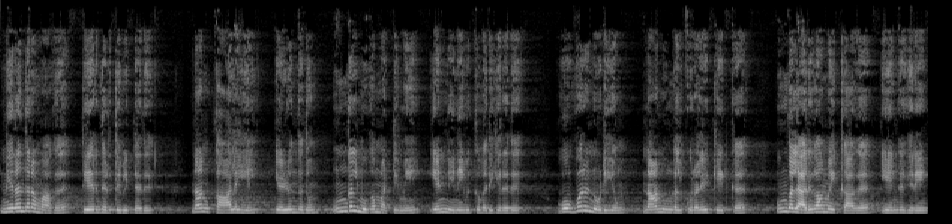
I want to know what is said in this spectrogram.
நிரந்தரமாக தேர்ந்தெடுத்து விட்டது நான் காலையில் எழுந்ததும் உங்கள் முகம் மட்டுமே என் நினைவுக்கு வருகிறது. ஒவ்வொரு நொடியும் நான் உங்கள் குரலை கேட்க உங்கள் அருகாமைக்காக ஏங்குகிறேன்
